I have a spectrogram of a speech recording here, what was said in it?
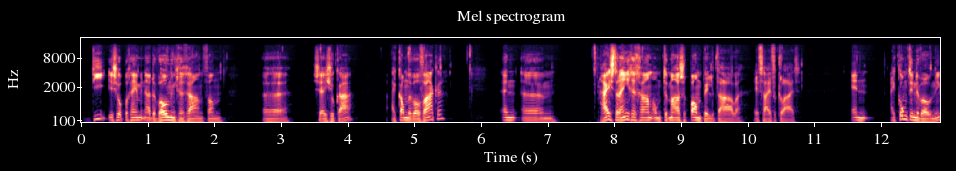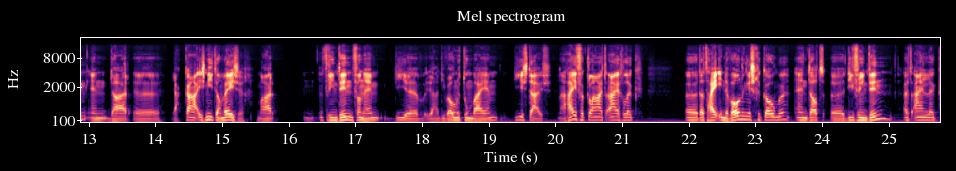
die is op een gegeven moment naar de woning gegaan van uh, Sergio K. Hij kwam er wel vaker. En um, hij is erheen gegaan om temazepam-pillen te halen, heeft hij verklaard. En hij komt in de woning en daar, uh, ja, K is niet aanwezig, maar een vriendin van hem, die, uh, ja, die woonde toen bij hem, die is thuis. Nou, hij verklaart eigenlijk uh, dat hij in de woning is gekomen en dat uh, die vriendin uiteindelijk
